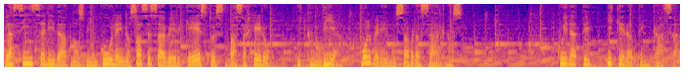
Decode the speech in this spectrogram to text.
La sinceridad nos vincula y nos hace saber que esto es pasajero y que un día volveremos a abrazarnos. Cuídate y quédate en casa.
